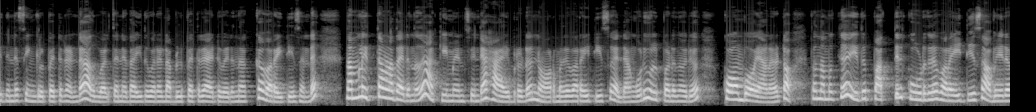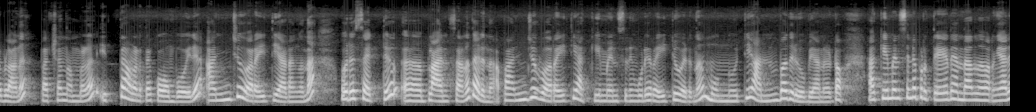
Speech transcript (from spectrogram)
ഇതിന്റെ സിംഗിൾ പെറ്റൽ ഉണ്ട്. അതുപോലെ തന്നെ ഇതാ ഇതുപോലെ ഡബിൾ പെറ്റലായിട്ട് വരുന്ന ഒക്കെ വെറൈറ്റീസ് ഉണ്ട്. നമ്മൾ ഇത്തവണ തരുന്നത് അക്കീമെൻസിന്റെ ഹൈബ്രിഡ് നോർമൽ വെറൈറ്റീസും എല്ലാം കൂടി ഉൾപ്പെടുന്ന ഒരു കോംബോയാണ് കേട്ടോ. അപ്പോൾ നമുക്ക് ഇത് പത്തിൽ കൂടുതൽ വെറൈറ്റീസ് അവൈലബിൾ ആണ്. പക്ഷേ നമ്മൾ ഇത്തവണത്തെ കോംബോയിൽ അഞ്ച് വെറൈറ്റി അടങ്ങുന്ന ഒരു സെറ്റ് പ്ലാന്റ്സ് ആണ് തരുന്നത്. അപ്പോൾ അഞ്ച് വെറൈറ്റി അക്കീമെൻസിനും കൂടി റേറ്റ് വരുന്നത് മുന്നൂറ്റി അൻപത് രൂപയാണ് കേട്ടോ. അക്യുമെൻസിന്റെ പ്രത്യേകത എന്താണെന്ന് പറഞ്ഞാൽ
